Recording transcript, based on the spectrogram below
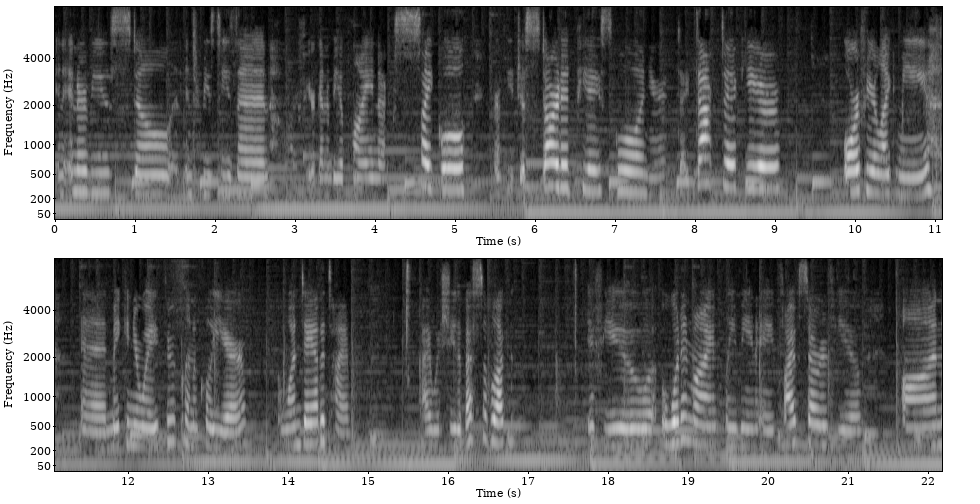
in interviews still, in interview season, or if you're going to be applying next cycle, or if you just started PA school and you're didactic year, or if you're like me and making your way through clinical year one day at a time, I wish you the best of luck. If you wouldn't mind leaving a five star review on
